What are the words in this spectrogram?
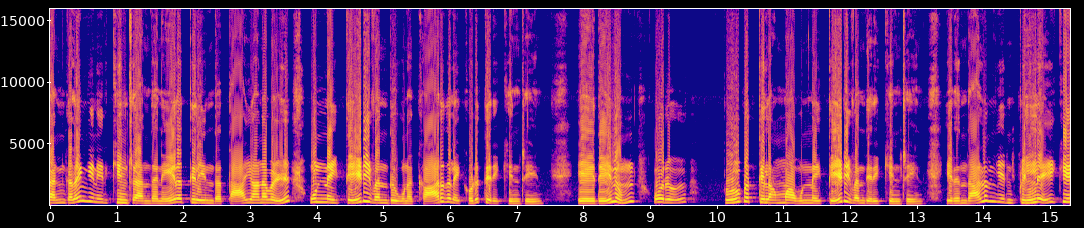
கண்கலங்கி நிற்கின்ற அந்த நேரத்தில் இந்த தாயானவள் உன்னை தேடி வந்து உனக்கு ஆறுதலை கொடுத்திருக்கின்றேன். ஏதேனும் ஒரு ரூபத்தில் அம்மா உன்னை தேடி வந்திருக்கின்றேன். இருந்தாலும் என் பிள்ளைக்கு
